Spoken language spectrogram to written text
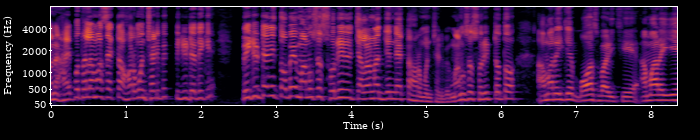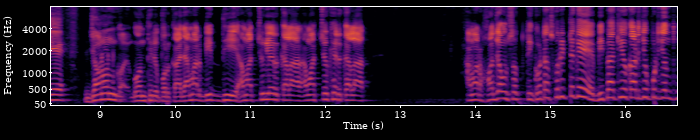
মানে হাইপোথ্যালামাস একটা হরমোন ছাড়বে পিটুইটারিকে পিটুইটারি তবে মানুষের শরীরের চালানোর জন্য একটা হরমোন ছাড়বে। মানুষের শরীরটা তো আমার এই যে বস বাড়িছে, আমার এই যে জনন গ্রন্থির উপর কাজ, আমার বৃদ্ধি, আমার চুলের কালার আমার চোখের কালার আমার হজম শক্তি, গোটা শরীরটাকে বিপাকীয় কার্য পর্যন্ত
